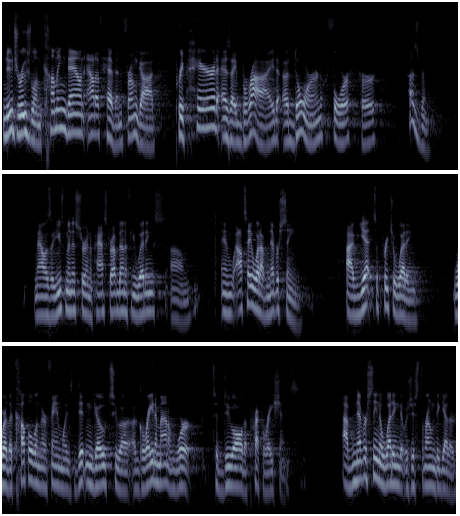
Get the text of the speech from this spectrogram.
New Jerusalem, coming down out of heaven from God, prepared as a bride adorned for her husband. Now, as a youth minister and a pastor, I've done a few weddings, um, and I'll tell you what I've never seen. I've yet to preach a wedding where the couple and their families didn't go to a, a great amount of work to do all the preparations. I've never seen a wedding that was just thrown together,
